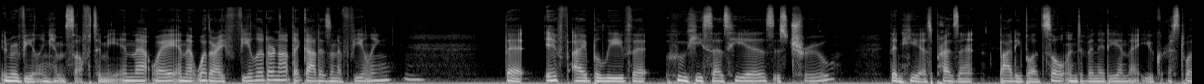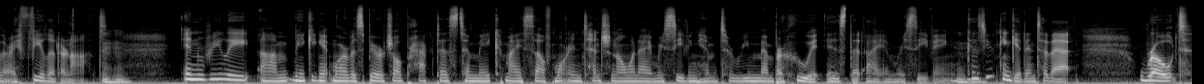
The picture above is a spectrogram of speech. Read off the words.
in revealing himself to me in that way, and that whether I feel it or not, that God isn't a feeling. That if I believe that who he says he is is true, then he is present, body, blood, soul, and divinity in that Eucharist, whether I feel it or not. Mhm. And really um, making it more of a spiritual practice to make myself more intentional when I'm receiving him to remember who it is that I am receiving. Because you can get into that rote,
